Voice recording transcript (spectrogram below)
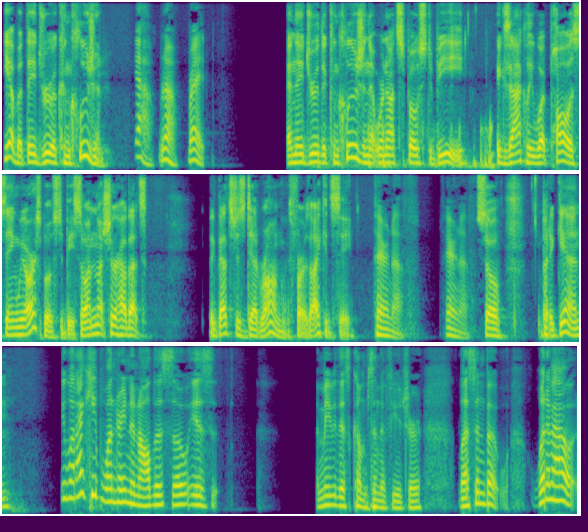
Yeah, but they drew a conclusion. Yeah, no, right. And they drew the conclusion that we're not supposed to be exactly what Paul is saying we are supposed to be. So I'm not sure how that's like that's just dead wrong as far as I could see. Fair enough. Fair enough. So, but again, See, what I keep wondering in all this, though, is and maybe this comes in the future lesson, but what about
